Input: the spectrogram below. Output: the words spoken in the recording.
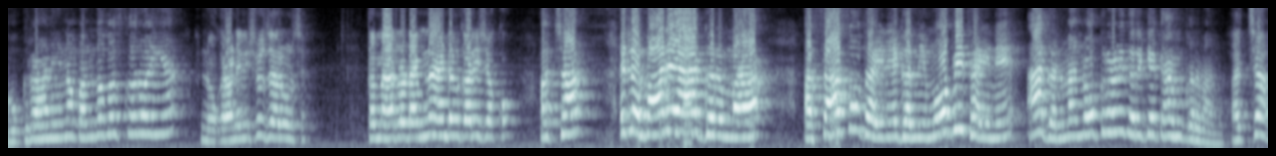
નોકરાણીનો બંદોબસ્ત કરો અહીંયા. નોકરાણીની શું જરૂર છે. તમે આટલો ટાઈમ ના હેન્ડલ કરી શકો. અચ્છા એટલે મારે આ ઘરમાં આ સાસુ થઈને ઘરની મોભી થઈને આ ઘરમાં નોકરાણી તરીકે કામ કરવાનું. અચ્છા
